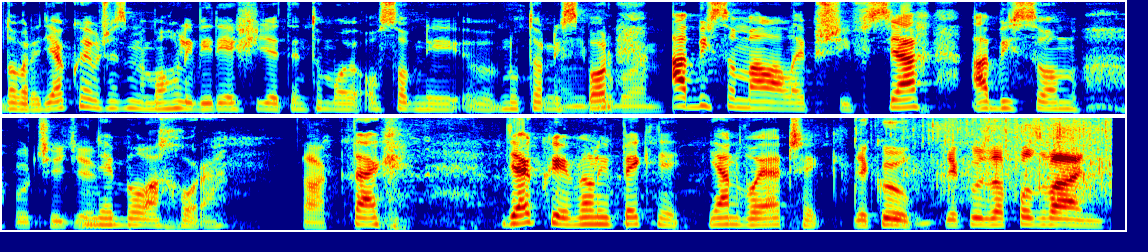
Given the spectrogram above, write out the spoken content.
Dobre, ďakujem, že sme mohli vyriešiť aj tento môj osobný e, vnútorný Není spor, problém. aby som mala lepší vzťah, aby som Určitě. nebola chora. Tak. Tak, ďakujem veľmi pekne. Jan Vojaček. Děkuji, děkuji za pozvání.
